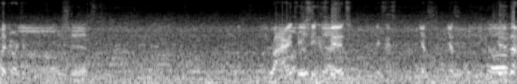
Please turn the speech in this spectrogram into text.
That direction. oh shit. Right, Oh, you there's see a his guy. feet. This is yes, yes. you go. This is that.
